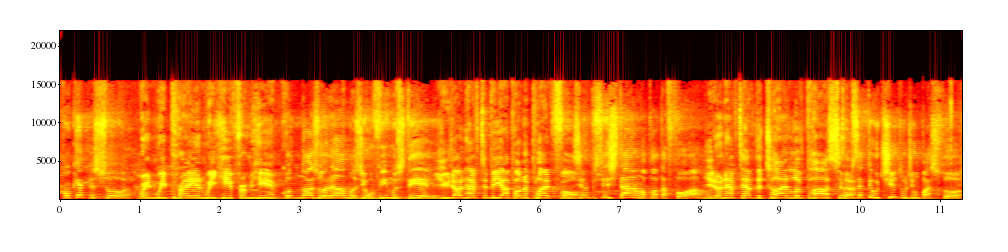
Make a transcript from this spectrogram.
qualquer pessoa. When we pray and we hear from Him, Quando nós oramos e ouvimos dele, you don't have to be up on a platform. você não precisa estar numa plataforma. You don't have to have the title of pastor. Você não precisa ter o título de um pastor.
